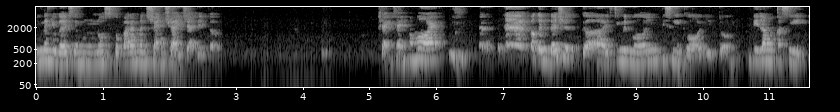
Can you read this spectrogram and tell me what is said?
Tingnan nyo guys, yung nose ko parang nag-shine-shine siya dito. Shine-shine pa more. Maganda siya guys. Tingnan mo yung pisngi ko dito. Hindi lang kasi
